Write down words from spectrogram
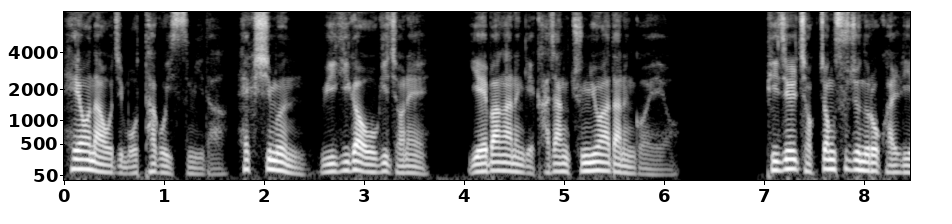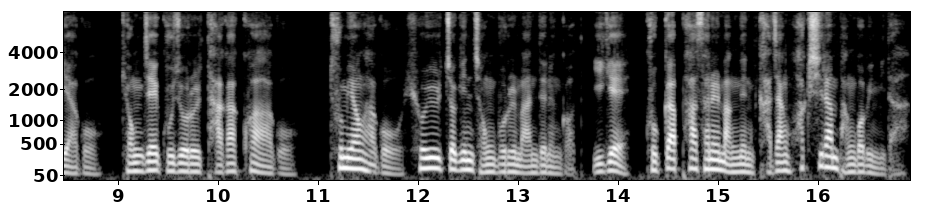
헤어나오지 못하고 있습니다. 핵심은 위기가 오기 전에 예방하는 게 가장 중요하다는 거예요. 빚을 적정 수준으로 관리하고 경제 구조를 다각화하고 투명하고 효율적인 정부를 만드는 것. 이게 국가 파산을 막는 가장 확실한 방법입니다.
